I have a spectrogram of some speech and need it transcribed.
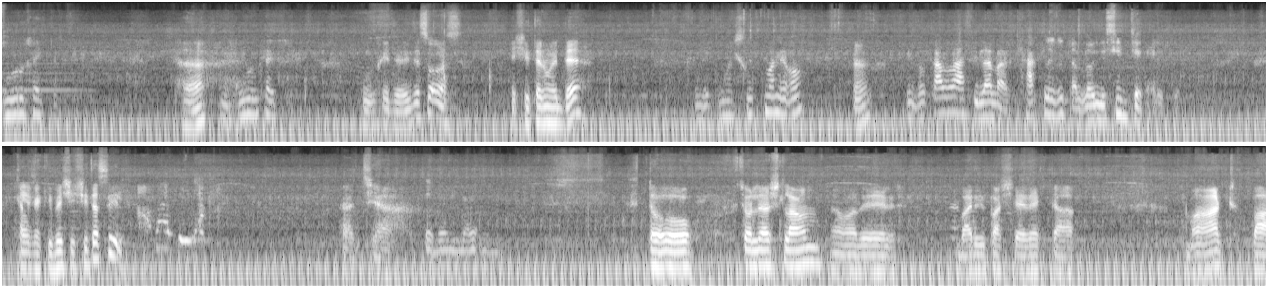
গুড় খাইতে। হ্যাঁ? খাইতে দিতেছস এই শীতের মধ্যে। তোমার শীত মানে ও। হ্যাঁ? কিন্তু কালো আসিল না থাকলে তো তার লইলে শীত কালকে কি বেশি শীত আছিল? আচ্ছা। তো চলে আসলাম আমাদের বাড়ির পাশের একটা মাঠ বা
